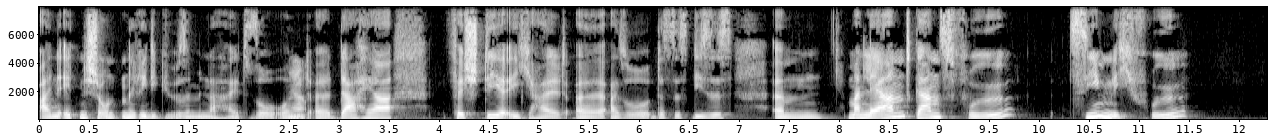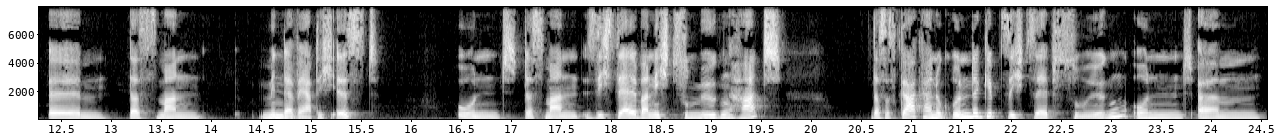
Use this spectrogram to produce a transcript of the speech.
eine ethnische und eine religiöse Minderheit. So. Und Ja. äh, daher verstehe ich halt, äh, also das ist dieses, ähm, man lernt ganz früh, ziemlich früh, ähm, dass man minderwertig ist und dass man sich selber nicht zu mögen hat, dass es gar keine Gründe gibt, sich selbst zu mögen und ähm,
